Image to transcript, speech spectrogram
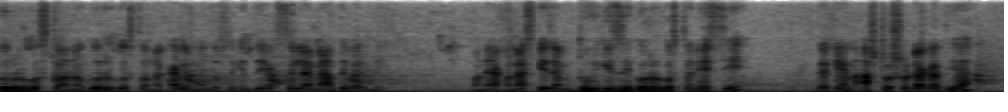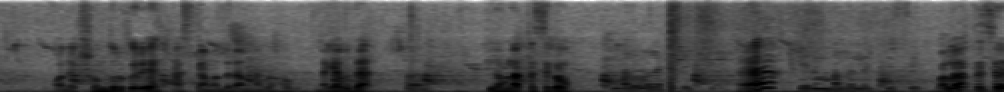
গরুর গোস্ত আনো গরুর গোস্ত আনো খাবার মন ধরছে কিন্তু অ্যাকচুয়ালি আমি আনতে পারিনি। মানে এখন আজকে যে আমি দুই কেজি গরুর গোস্ত নিয়েছি দেখেন আটশোশো টাকা দিয়ে অনেক সুন্দর করে আজকে আমাদের রান্নাটা হবে। নাকি আবিদা? কিরম লাগতেছে লাগতেছে। হ্যাঁ? ভালো লাগতেছে? ভালো লাগতেছে?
